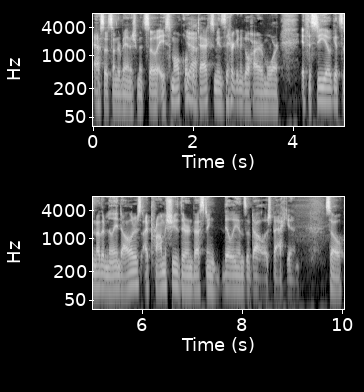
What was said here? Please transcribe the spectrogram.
assets under management. So a small corporate yeah. tax means they're going to go hire more. If the CEO gets another million dollars, I promise you they're investing billions of dollars back in. So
